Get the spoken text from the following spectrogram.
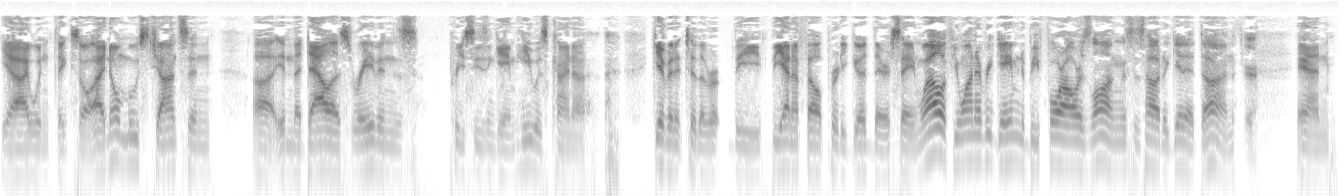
Yeah, I wouldn't think so. I know Moose Johnston uh, in the Dallas Ravens preseason game, he was kind of giving it to the the the NFL pretty good there, saying, "Well, if you want every game to be four hours long, this is how to get it done." Sure. And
